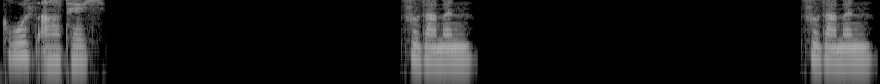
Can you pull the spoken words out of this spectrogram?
Großartig. Zusammen. Zusammen.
